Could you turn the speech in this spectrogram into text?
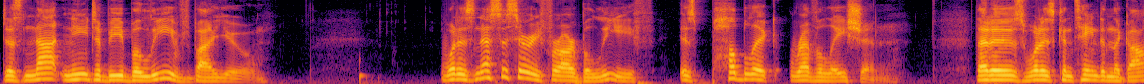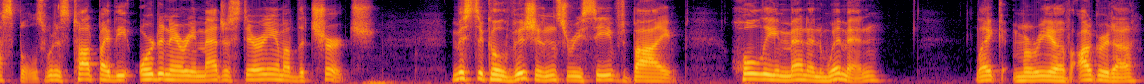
does not need to be believed by you. What is necessary for our belief is public revelation. That is what is contained in the Gospels, what is taught by the ordinary magisterium of the Church mystical visions received by holy men and women, like Maria of Agreda,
